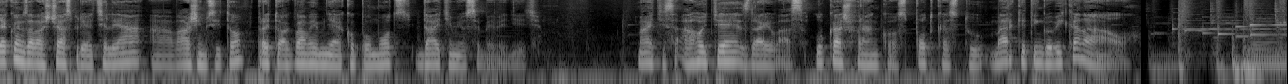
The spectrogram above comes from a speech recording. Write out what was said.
Ďakujem za váš čas, priatelia, a vážim si to, preto ak vám viem nejako pomôcť, dajte mi o sebe vedieť. Majte sa, ahojte, zdraví vás Lukáš Franko z podcastu Marketingový kanál. thank you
